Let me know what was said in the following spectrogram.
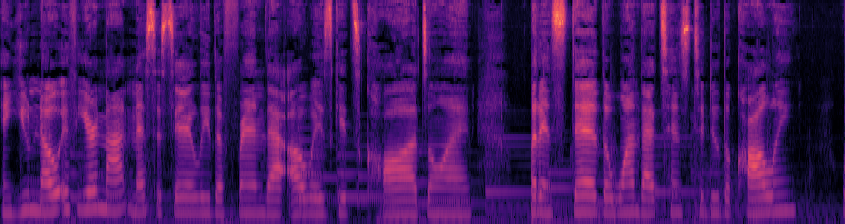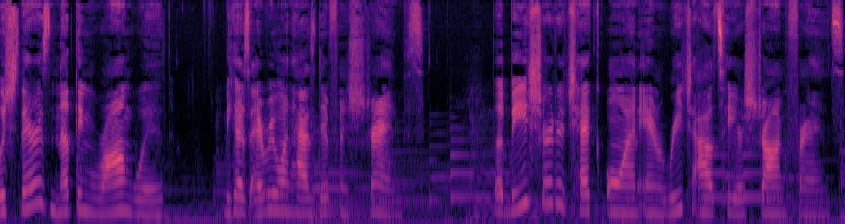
and you know if you're not necessarily the friend that always gets called on, but instead the one that tends to do the calling, which there is nothing wrong with because everyone has different strengths. But be sure to check on and reach out to your strong friends.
